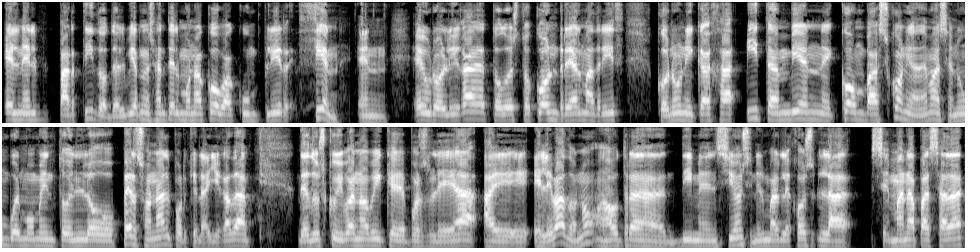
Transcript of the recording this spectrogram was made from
en el partido del viernes ante el Mónaco va a cumplir 100 en Euroliga, todo esto con Real Madrid, con Unicaja y también eh, con Basconia, además en un buen momento en lo personal porque la llegada de Dusko Ivanovic eh, pues le ha eh, elevado ¿no? a otra dimensión, sin ir más lejos, la semana pasada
